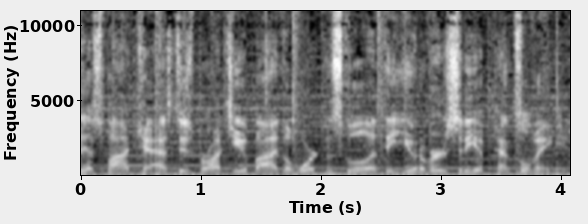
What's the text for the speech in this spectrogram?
This podcast is brought to you by the Wharton School at the University of Pennsylvania.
